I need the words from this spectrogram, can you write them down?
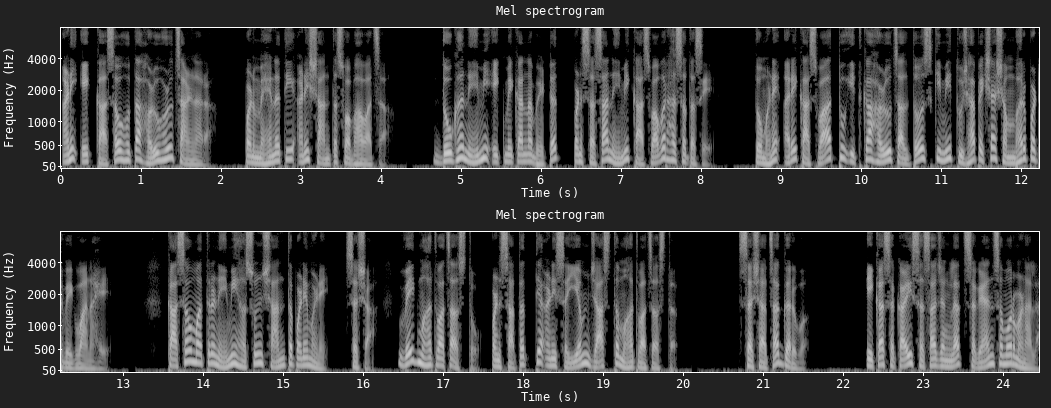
आणि एक कासव होता हळूहळू चालणारा पण मेहनती आणि शांत स्वभावाचा. दोघं नेहमी एकमेकांना भेटत पण ससा नेहमी कासवावर हसत असे. तो म्हणे अरे कासवा तू इतका हळू चालतोस की मी तुझ्यापेक्षा शंभरपट वेगवान आहे. कासव मात्र नेहमी हसून शांतपणे म्हणे सशा वेग महत्त्वाचा असतो पण सातत्य आणि संयम जास्त महत्वाचं असतं. सशाचा गर्व. एका सकाळी ससा जंगलात सगळ्यांसमोर म्हणाला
